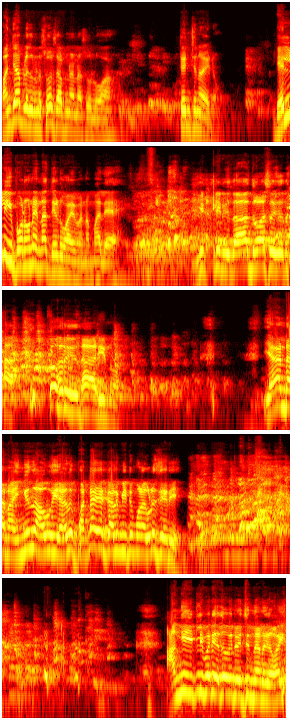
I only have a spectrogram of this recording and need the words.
பஞ்சாபில் இருக்கிற சோறு சாப்பிட்னா என்ன சொல்லுவான்? டென்ஷன் ஆகிடும் டெல்லிக்கு போனவொன்னே என்ன தேடுவான் இவன் நம்மளே? இட்லி இருக்குதா தோசை இருக்குதா சோறு இருக்குதா அப்படின்னும் ஏன்டா நான் இங்கேருந்து அவங்க அது பட்டாய கிளம்பிட்டு போனா கூட சரி. அங்கே இட்லி மாதிரி ஏதோ ஒன்று வச்சிருந்தானுங்க. வாங்கி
